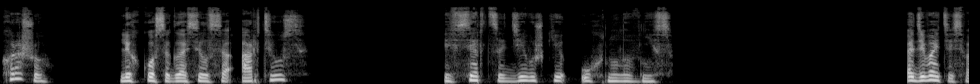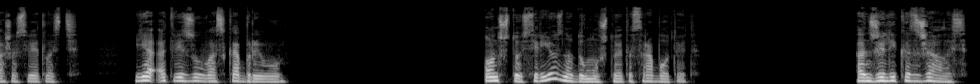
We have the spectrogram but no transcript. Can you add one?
Хорошо, легко согласился Артиус, и сердце девушки ухнуло вниз. Одевайтесь, ваша светлость. Я отвезу вас к обрыву. Он что, серьезно думал, что это сработает? Анжелика сжалась.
